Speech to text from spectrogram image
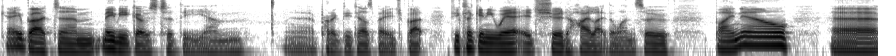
okay? But um, maybe it goes to the... Um, uh, product details page. But if you click anywhere, it should highlight the one. So buy now, uh,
